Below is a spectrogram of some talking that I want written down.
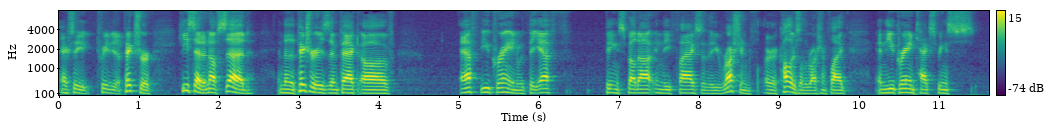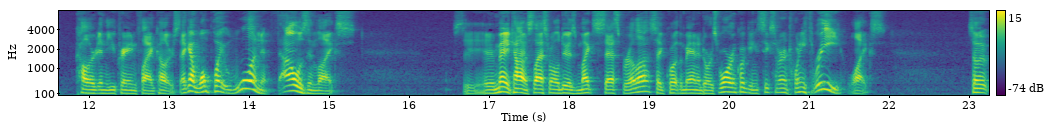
actually tweeted a picture. He said, enough said. And then the picture is, in fact, of F Ukraine with the F being spelled out in the flags of the Russian or colors of the Russian flag, and the Ukraine text being colored in the Ukraine flag colors. I got 1.1 thousand likes. Let's see, there are many comments. Last one we'll do is Mike Sasparilla said, "quote The man endures war," and quote, 623 likes. So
